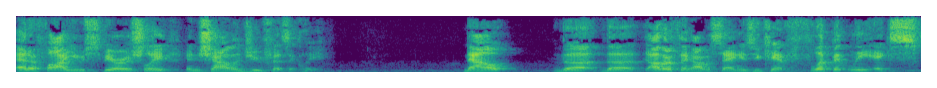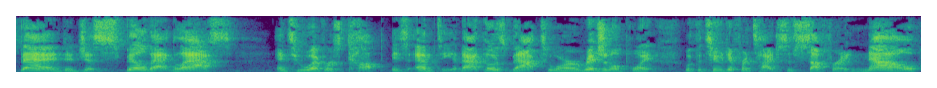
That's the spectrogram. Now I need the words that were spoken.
edify you spiritually, and challenge you physically. Now, the the other thing I was saying is you can't flippantly expend and just spill that glass into whoever's cup is empty. And that goes back to our original point with the two different types of suffering. Now,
